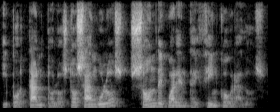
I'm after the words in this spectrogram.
y por tanto los dos ángulos son de 45 grados.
